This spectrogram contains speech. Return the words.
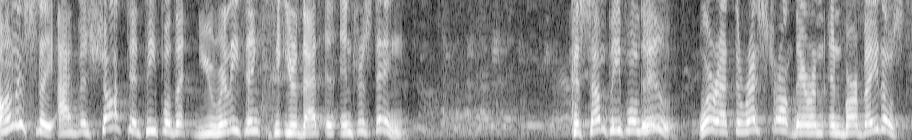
Honestly, I've been shocked at people that you really think you're that interesting. Because some people do. We're at the restaurant there in, in Barbados,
